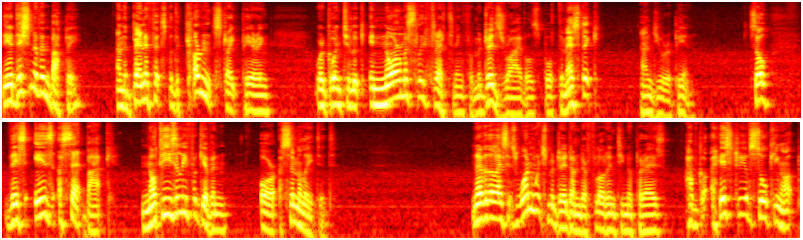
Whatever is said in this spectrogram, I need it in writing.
the addition of Mbappe and the benefits for the current strike pairing were going to look enormously threatening for Madrid's rivals, both domestic and European. So, this is a setback not easily forgiven or assimilated. Nevertheless, it's one which Madrid under Florentino Perez have got a history of soaking up,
